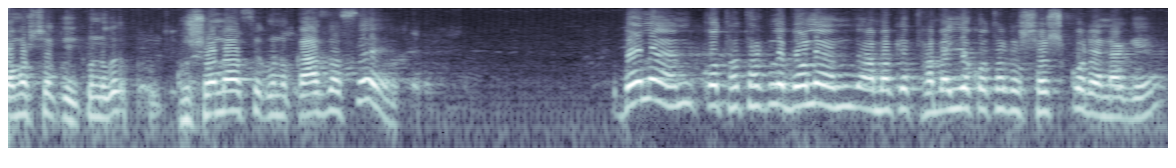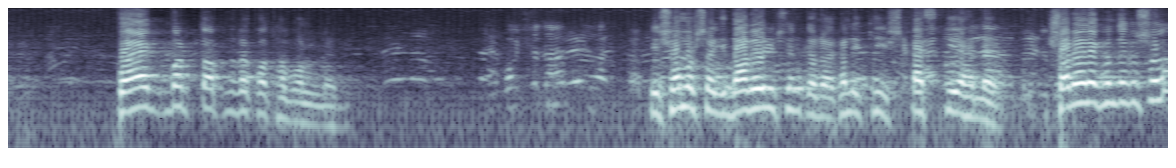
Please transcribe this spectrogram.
সমস্যা কি? কোনো ঘোষণা আছে? কোনো কাজ আছে? বলেন, কথা থাকলে বলেন, আমাকে থামাইয়া কথাটা শেষ করেন আগে। কয়েকবার তো আপনারা কথা বললেন। কি সমস্যা কি? দাঁড়িয়ে রয়েছেন কেন? এখানে কি কাজ কি হলে সরেন এখান থেকে সর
